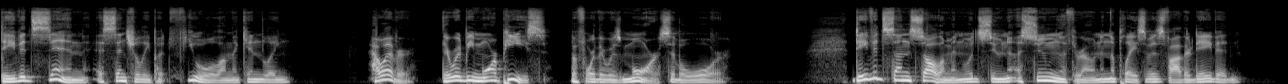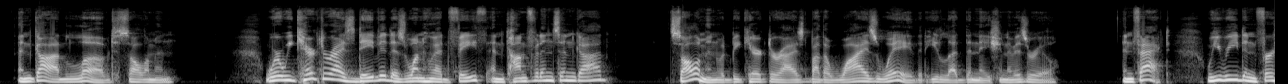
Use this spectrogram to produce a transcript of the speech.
David's sin essentially put fuel on the kindling. However, there would be more peace before there was more civil war. David's son Solomon would soon assume the throne in the place of his father David, and God loved Solomon. Where we characterize David as one who had faith and confidence in God, Solomon would be characterized by the wise way that he led the nation of Israel. In fact, we read in 1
